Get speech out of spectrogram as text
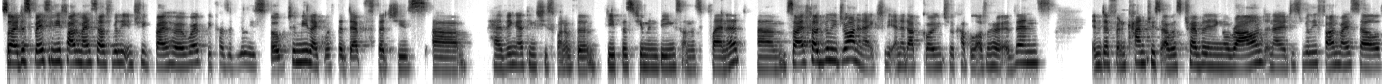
so I just basically found myself really intrigued by her work because it really spoke to me, like with the depth that she's uh, having. I think she's one of the deepest human beings on this planet. Um, so I felt really drawn and I actually ended up going to a couple of her events in different countries. I was traveling around and I just really found myself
